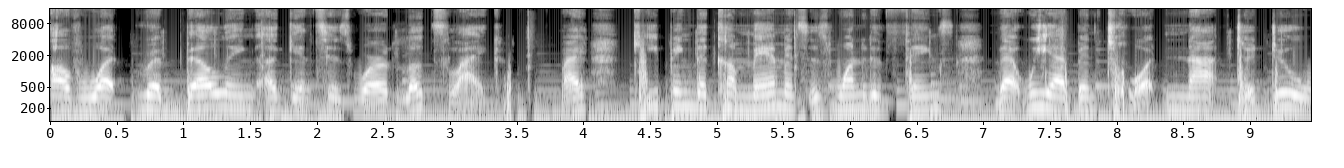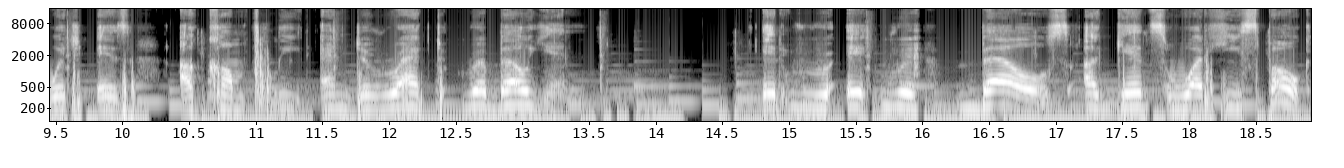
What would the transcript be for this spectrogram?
of what rebelling against His word looks like. Right? Keeping the commandments is one of the things that we have been taught not to do, which is a complete and direct rebellion. It it rebels against what he spoke.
